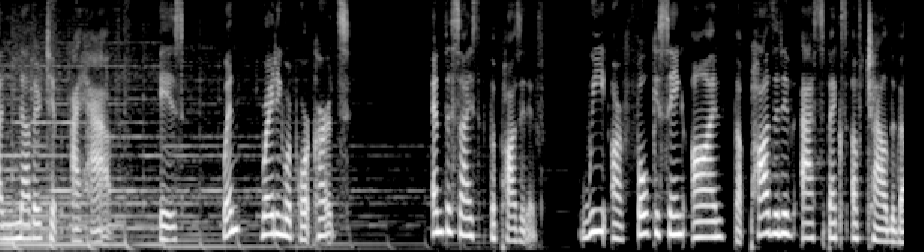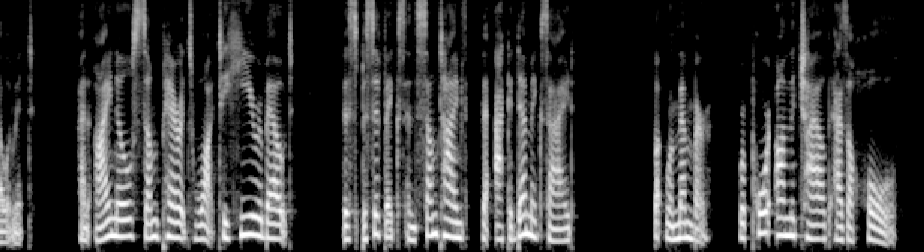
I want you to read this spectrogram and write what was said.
Another tip I have is when writing report cards, emphasize the positive. We are focusing on the positive aspects of child development. And I know some parents want to hear about the specifics and sometimes the academic side. But remember, report on the child as a whole.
